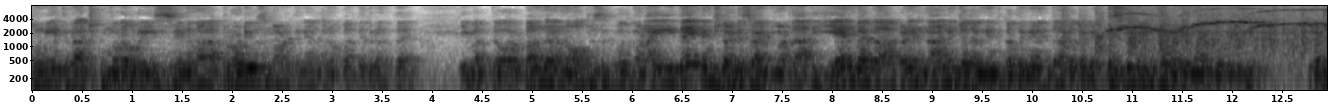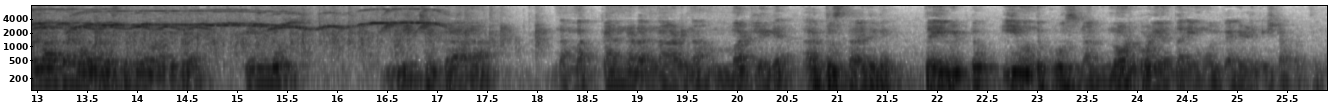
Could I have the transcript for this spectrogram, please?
ಪುನೀತ್ ರಾಜ್ಕುಮಾರ್ ಅವರು ಈ ಸಿನಿಮಾನ ಪ್ರೊಡ್ಯೂಸ್ ಮಾಡ್ತೀನಿ ಅಂತ ಬಂದಿದ್ರಂತೆ. ಇವತ್ತು ಅವ್ರು ಬಂದು ನನ್ನ ಆಫೀಸ್ ಕೂತ್ಕೊಂಡು ಐದೇ ನಿಮಿಷದಲ್ಲಿ ಡಿಸೈಡ್ ಮಾಡ್ದೆ, ಅದು ಏನ್ ಬೇಕಾ ಆ ಕಡೆ ನಾನು ನಿಮ್ ಜೊತೆಗೆ ನಿಂತ್ಕೋತೀನಿ ಅಂತ ಜೊತೆಗೆ ಡಿಸ್ಟ್ರಿಬ್ಯೂಷನ್ ರೆಡಿ ಮಾಡ್ಕೊತಿದ್ದೀನಿ ಎಲ್ಲಾ ತರಹದ ವ್ಯವಸ್ಥೆಗಳು ಆಗಿದೆ. ಇನ್ನು ಈ ಚಿತ್ರನ ನಮ್ಮ ಕನ್ನಡ ನಾಡಿನ ಮಡ್ಲಿಗೆ ಅರ್ಪಿಸ್ತಾ ಇದ್ದೀವಿ. ದಯವಿಟ್ಟು ಈ ಒಂದು ಕೂಸ್ನ ನೋಡ್ಕೊಳ್ಳಿ ಅಂತ ಈ ಮೂಲಕ ಹೇಳಲಿಕ್ಕೆ ಇಷ್ಟಪಡ್ತೀನಿ.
